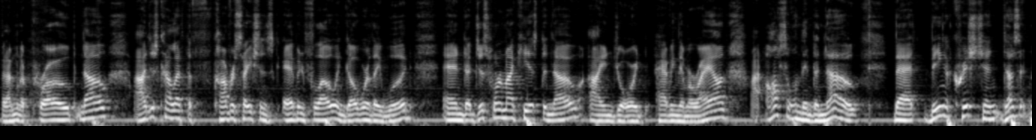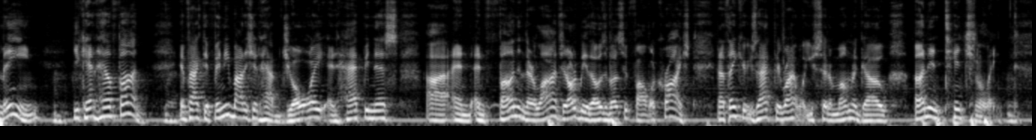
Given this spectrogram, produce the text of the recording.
but I'm going to probe. No, I just kind of let the conversations ebb and flow and go where they would. And uh, just wanted my kids to know I enjoyed having them around. I also want them to know that being a Christian doesn't mean you can't have fun. Right. In fact, if anybody should have joy and happiness uh, and and fun in their lives, it ought to be those of us who follow Christ. And I think you're exactly right. What you said a moment ago, unintentionally. Mm-hmm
